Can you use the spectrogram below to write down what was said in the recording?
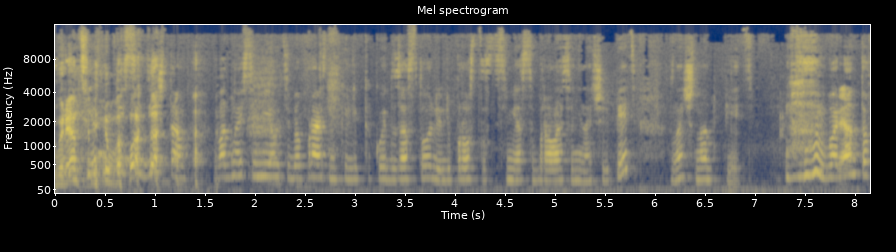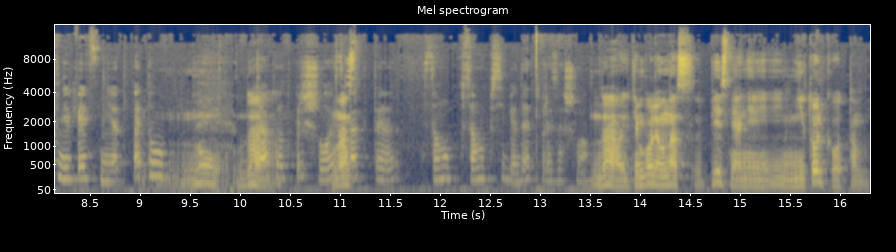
вариантов не было. ты сидишь там, в одной семье у тебя праздник или какое-то застолье, или просто семья собралась, они начали петь, значит, надо петь. Вариантов не петь нет. Поэтому Ну, да. так вот пришлось нас- как-то само, само по себе, да, это произошло. Да, и тем более у нас песни, они не только вот там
